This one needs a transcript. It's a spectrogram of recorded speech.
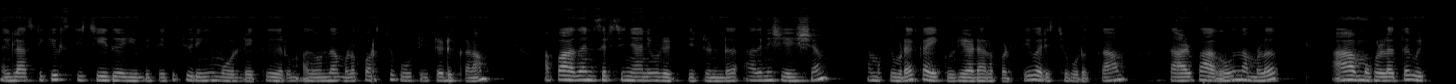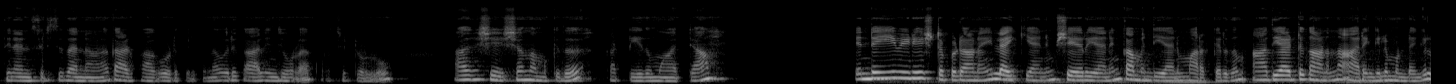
ഇലാസ്റ്റിക് സ്റ്റിച്ച് ചെയ്ത് കഴിയുമ്പോഴത്തേക്ക് ചുരുങ്ങി മുകളിലേക്ക് കയറും. അതുകൊണ്ട് നമ്മൾ കുറച്ച് കൂട്ടിയിട്ട് എടുക്കണം. അപ്പോൾ അതനുസരിച്ച് ഞാനിവിടെ എടുത്തിട്ടുണ്ട്. അതിനുശേഷം നമുക്കിവിടെ കൈക്കുഴി അടയാളപ്പെടുത്തി വരച്ചു കൊടുക്കാം. താഴ്ഭാഗവും നമ്മൾ ആ മുകളിലത്തെ വിട്ടിനനുസരിച്ച് തന്നെയാണ് താഴ്ഭാഗം എടുത്തിരിക്കുന്നത്. ഒരു കാലിഞ്ചോളം കുറച്ചിട്ടുള്ളൂ. അതിനുശേഷം നമുക്കിത് കട്ട് ചെയ്ത് മാറ്റാം. എന്റെ ഈ വീഡിയോ ഇഷ്ടപ്പെടുകയാണെങ്കിൽ ലൈക്ക് ചെയ്യാനും ഷെയർ ചെയ്യാനും കമന്റ് ചെയ്യാനും മറക്കരുതും. ആദ്യമായിട്ട് കാണുന്ന ആരെങ്കിലും ഉണ്ടെങ്കിൽ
